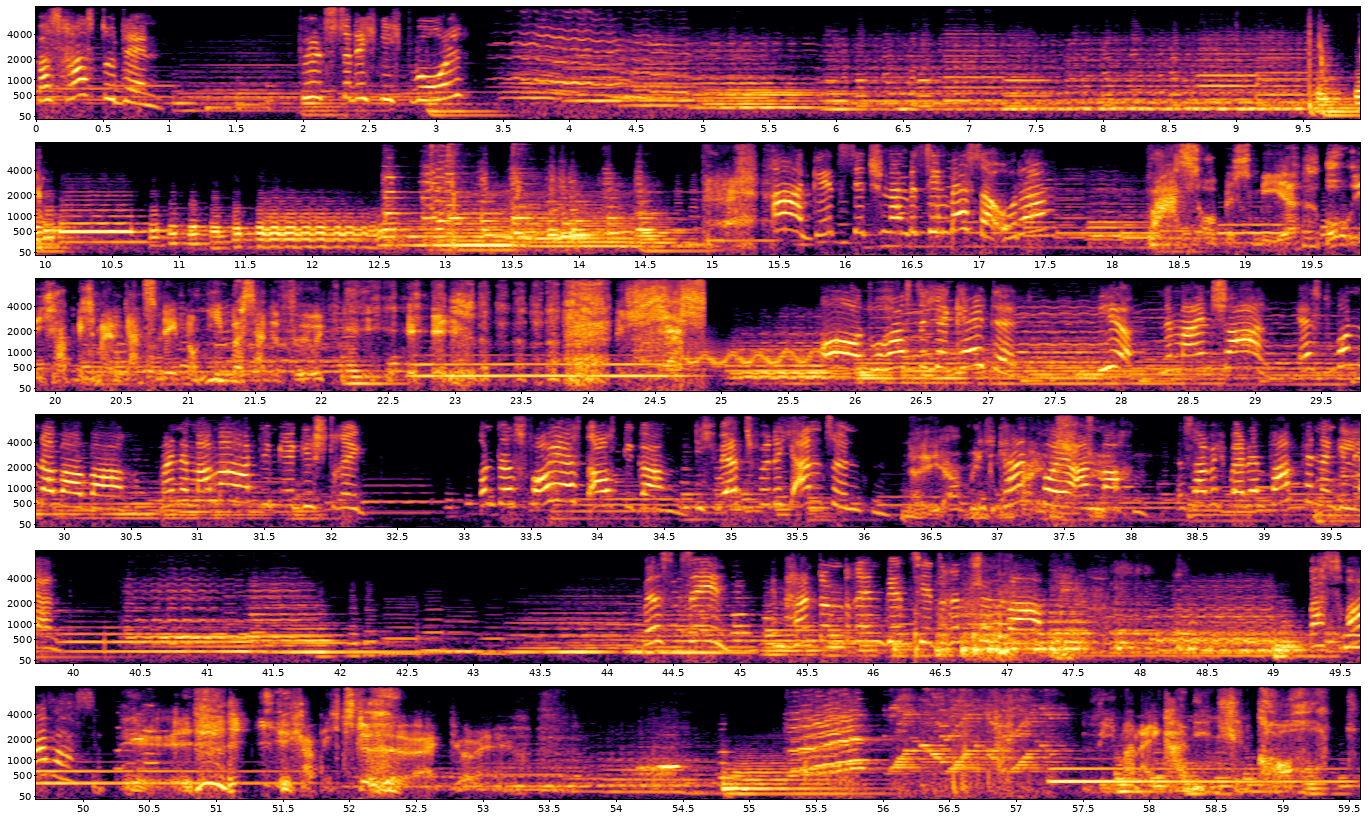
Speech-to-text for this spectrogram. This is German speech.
Was hast du denn? Fühlst du dich nicht wohl? Ah, geht's jetzt schon ein bisschen besser, oder? Was, ob es mir? Oh, ich habe mich in meinem ganzen Leben noch nie besser gefühlt. Oh, du hast dich erkältet. Hier, nimm meinen Schal. Er ist wunderbar warm. Meine Mama hat ihn mir gestrickt. Und das Feuer ist ausgegangen. Ich werde es für dich anzünden. naja, wie Ich du kann meinst. Feuer anmachen. Das habe ich bei den Pfadfindern gelernt. Wirst sehen. Im Handumdrehen wird's hier drin schon warm. Was war das? Ich habe nichts gehört. Wie man ein Kaninchen kocht.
